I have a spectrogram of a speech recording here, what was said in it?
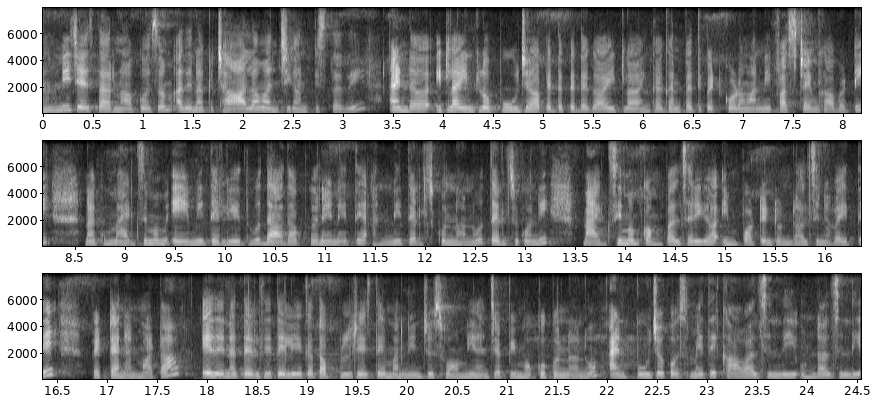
అన్నీ చేస్తారు నా కోసం. అది నాకు చాలా మంచిగా అనిపిస్తుంది. అండ్ ఇట్లా ఇంట్లో ఇంట్లో పూజ పెద్ద పెద్దగా ఇట్లా ఇంకా గణపతి పెట్టుకోవడం అన్నీ ఫస్ట్ టైం కాబట్టి నాకు మ్యాక్సిమం ఏమీ తెలియదు. దాదాపుగా నేనైతే అన్నీ తెలుసుకున్నాను. తెలుసుకొని మ్యాక్సిమం కంపల్సరీగా ఇంపార్టెంట్ ఉండాల్సినవి అయితే పెట్టానమాట ఏదైనా తెలిసి తెలియక తప్పులు చేస్తే మన్నించు స్వామి అని చెప్పి మొక్కుకున్నాను. అండ్ పూజ కోసం అయితే కావాల్సింది ఉండాల్సింది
